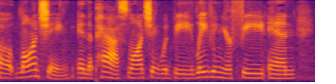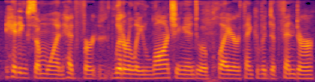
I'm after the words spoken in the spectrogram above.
Uh, launching in the past, launching would be leaving your feet and hitting someone head for literally launching into a player. Think of a defender,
